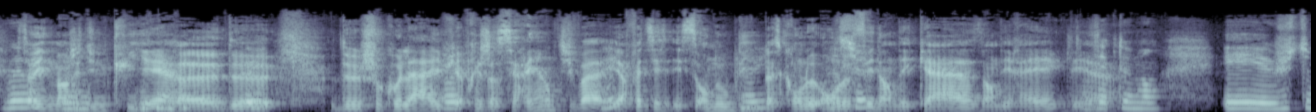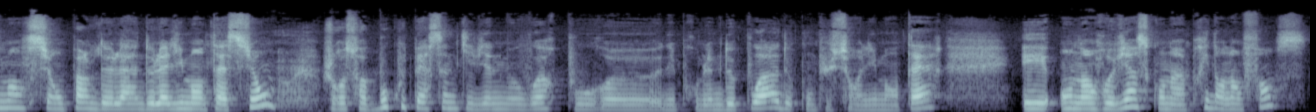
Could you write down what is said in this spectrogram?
si tu as envie de manger d'une cuillère euh, de, de chocolat et puis après, j'en sais rien, tu vois. Et en fait, on oublie parce qu'on le, on le fait dans des cases, dans des règles. Et, euh, Exactement. Et justement, si on parle de l'alimentation, la, de je reçois beaucoup de personnes qui viennent me voir pour euh, des problèmes de poids, de compulsion alimentaire. Et on en revient à ce qu'on a appris dans l'enfance.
